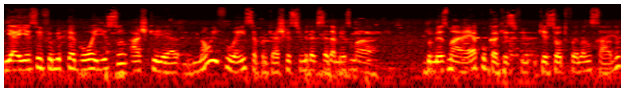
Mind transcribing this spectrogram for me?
E aí esse filme pegou isso, acho que é, não influência, porque acho que esse filme deve ser da mesma do mesma época que esse, que esse outro foi lançado,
